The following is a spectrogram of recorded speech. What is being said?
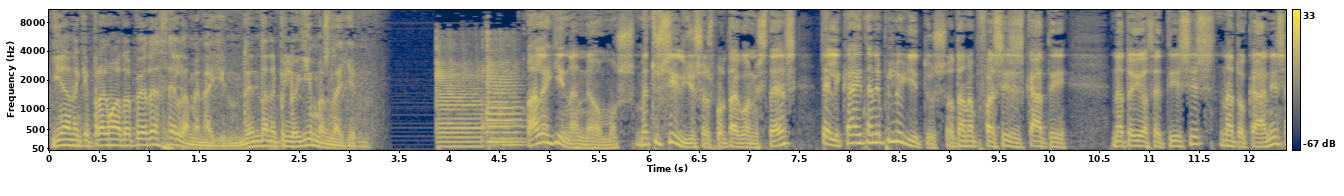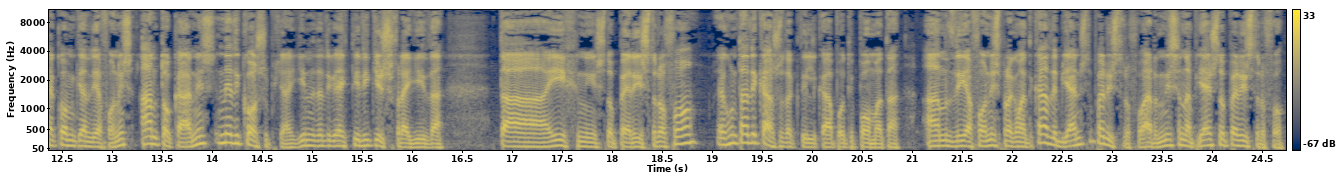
Γίνανε και πράγματα τα οποία δεν θέλαμε να γίνουν. Δεν ήταν επιλογή μας να γίνουν. Αλλά γίνανε όμως. Με τους ίδιους ως πρωταγωνιστές, τελικά ήταν επιλογή τους. Όταν αποφασίζεις κάτι να το υιοθετήσεις, να το κάνεις, ακόμη και αν διαφωνείς, αν το κάνεις, είναι δικό σου πια. Γίνεται, έχει τη δική σου φραγίδα. τα ίχνη στο περίστροφο, έχουν τα δικά σου δακτυλικά αποτυπώματα. Αν διαφωνείς πραγματικά, δεν πιάνεις το περίστροφο. Αρνείσαι να πιάσεις το περίστροφο.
